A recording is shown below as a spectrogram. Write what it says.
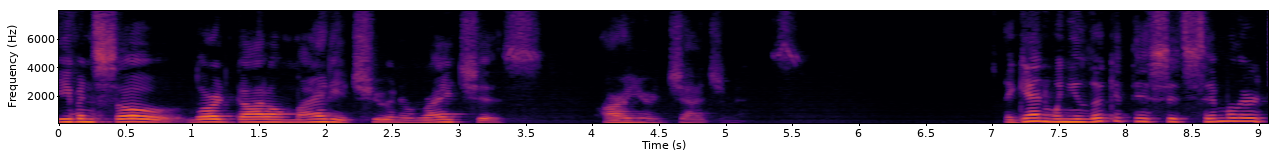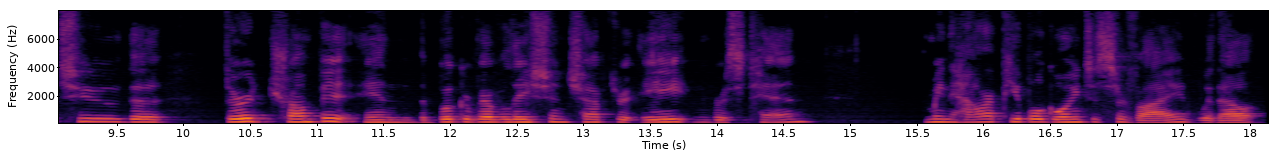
Even so, Lord God Almighty, true and righteous are your judgments. Again, when you look at this, it's similar to the third trumpet in the book of Revelation, chapter 8 and verse 10. I mean, how are people going to survive without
